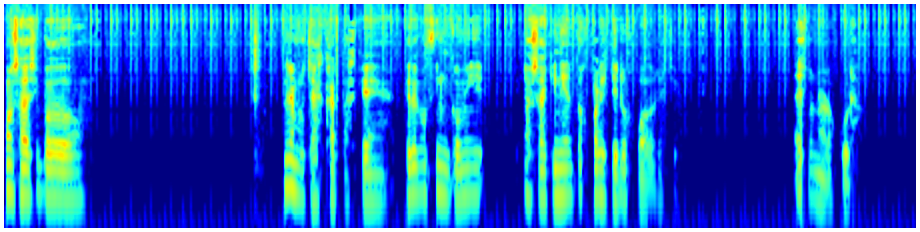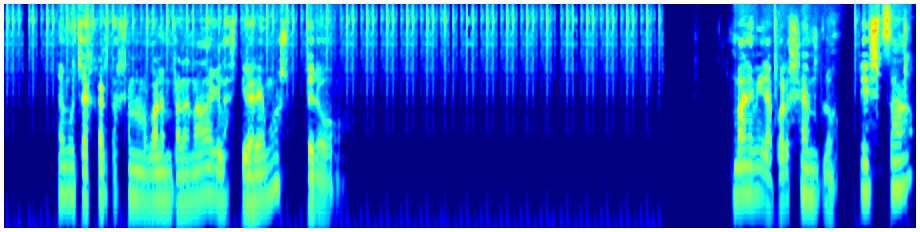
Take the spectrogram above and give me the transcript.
Vamos a ver si puedo... Tener muchas cartas, que, que tengo 5.000... O sea, 542 jugadores, tío. Es una locura. Hay muchas cartas que no nos valen para nada, que las tiraremos, pero... Vale, mira, por ejemplo, esta...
